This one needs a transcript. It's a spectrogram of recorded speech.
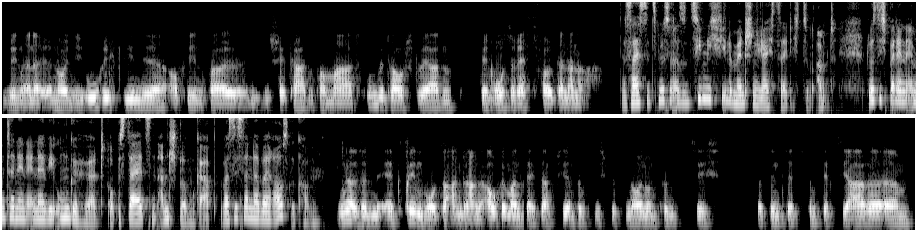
wegen einer neuen EU-Richtlinie auf jeden Fall in dieses Scheckkartenformat umgetauscht werden. Der große Rest folgt dann danach. Das heißt, jetzt müssen also ziemlich viele Menschen gleichzeitig zum Amt. Du hast dich bei den Ämtern in NRW umgehört, ob es da jetzt einen Ansturm gab. Was ist dann dabei rausgekommen? Ja, es ist ein extrem großer Andrang. Auch wenn man vielleicht sagt 54 bis 59, das sind jetzt fünf, sechs Jahre, ähm,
